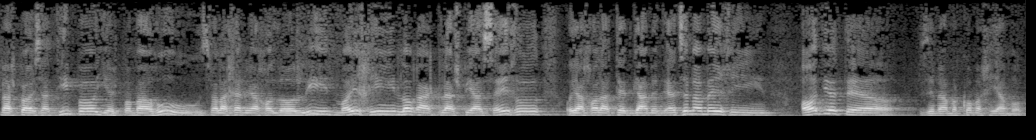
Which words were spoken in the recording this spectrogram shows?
בהשפועס הטיפו יש פה מהוס, ולכן הוא יכול להוליד מויכין, לא רק להשפיע השכל, הוא יכול לתת גם את עצם המויכין, עוד יותר, זה מהמקום הכי עמוק.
